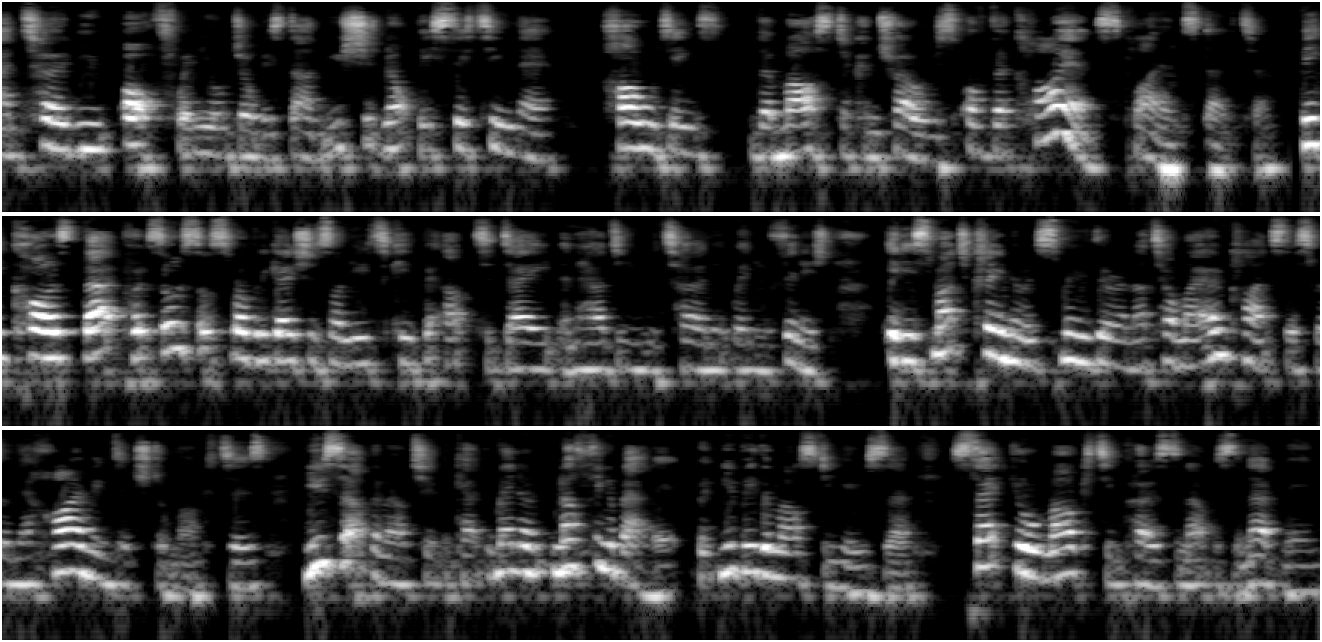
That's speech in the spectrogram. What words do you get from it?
and turn you off when your job is done. You should not be sitting there holding the master controls of the client's client's data because that puts all sorts of obligations on you to keep it up to date and how do you return it when you're finished. It is much cleaner and smoother, and I tell my own clients this when they're hiring digital marketers. You set up the MailChimp account, you may know nothing about it, but you be the master user. Set your marketing person up as an admin,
